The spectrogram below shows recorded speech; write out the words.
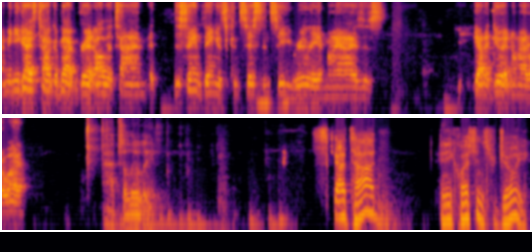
I mean, you guys talk about grit all the time. It, the same thing is consistency, really, in my eyes, is got to do it no matter what. Absolutely. Scott Todd, any questions for Joey?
